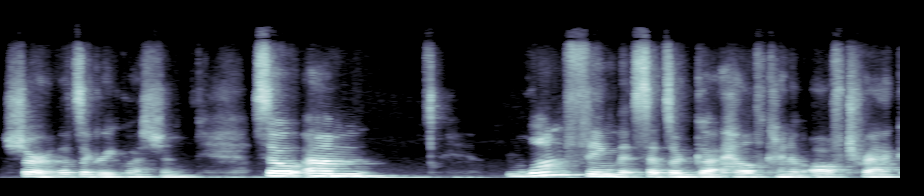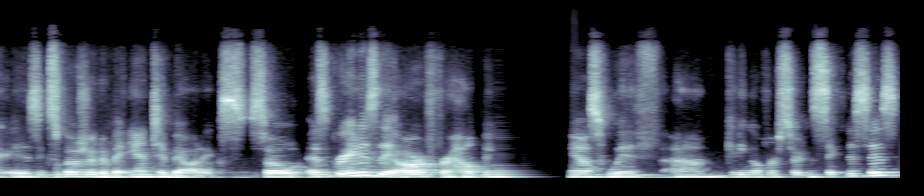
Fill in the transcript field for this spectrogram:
Sure that's a great question. So um, one thing that sets our gut health kind of off track is exposure to antibiotics. So, as great as they are for helping us with um, getting over certain sicknesses,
